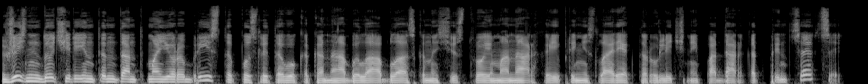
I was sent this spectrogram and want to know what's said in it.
Жизнь дочери интендант-майора Бриста после того, как она была обласкана сестрой монарха и принесла ректору личный подарок от принцессы,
